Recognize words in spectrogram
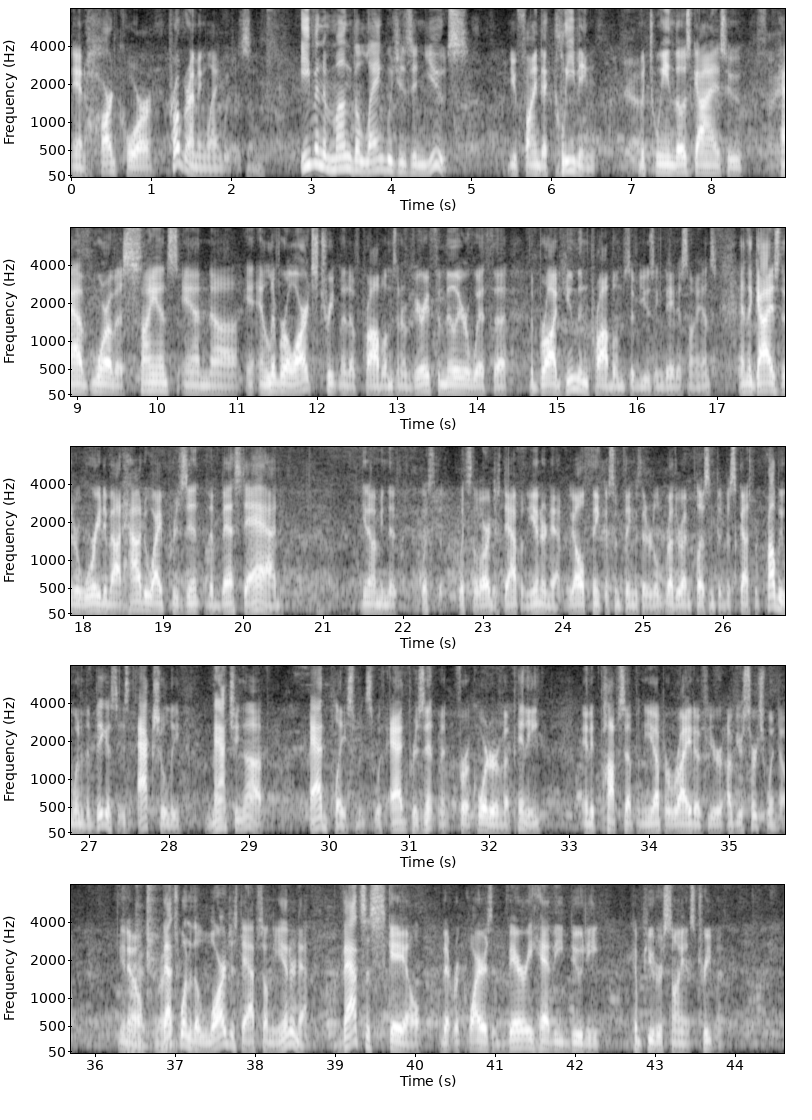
and hardcore programming languages. Even among the languages in use, you find a cleaving. Between those guys who have more of a science and, uh, and liberal arts treatment of problems and are very familiar with uh, the broad human problems of using data science, and the guys that are worried about how do I present the best ad you know, I mean, the, what's, the, what's the largest app on the internet? We all think of some things that are rather unpleasant to discuss, but probably one of the biggest is actually matching up ad placements with ad presentment for a quarter of a penny, and it pops up in the upper right of your, of your search window. You know, right, right. that's one of the largest apps on the internet. That's a scale that requires a very heavy duty computer science treatment.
